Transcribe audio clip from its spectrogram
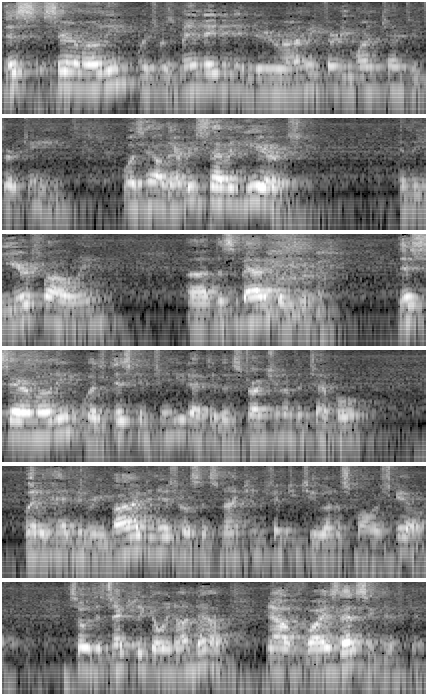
This ceremony, which was mandated in Deuteronomy 31 10 through 13, was held every seven years in the year following uh, the sabbatical year. This ceremony was discontinued at the destruction of the temple, but it had been revived in Israel since 1952 on a smaller scale. So it's actually going on now. Now, why is that significant?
